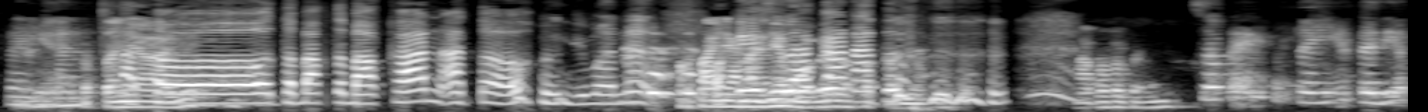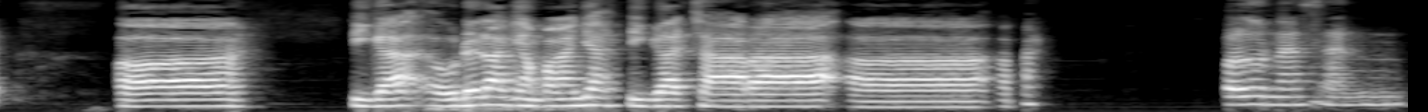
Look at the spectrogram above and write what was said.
Pertanyaan. Pertanyaan Atau tebak-tebakan atau gimana? Pertanyaan Oke, aja silakan boleh. atau Pertanyaan. Apa pertanyaan? Siapa yang pertanyaan tadi apa? Eh, tiga, udah lah gampang aja. Tiga cara eh, apa? Pelunasan.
